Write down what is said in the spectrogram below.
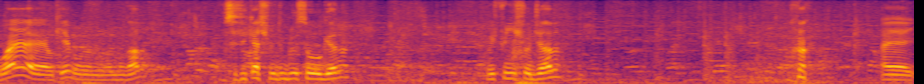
ouais, ok, bon, bon, bon. On s'est fait catch le double saut au gun. Oui, finish au. Aïe, aïe,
